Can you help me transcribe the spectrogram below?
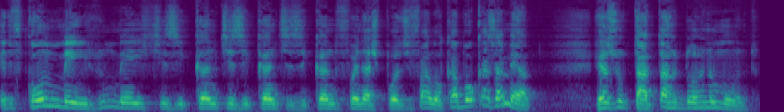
Ele ficou um mês, um mês, tisicando, tisicando, tisicando, foi na esposa e falou: acabou o casamento. Resultado, tá dor no mundo.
